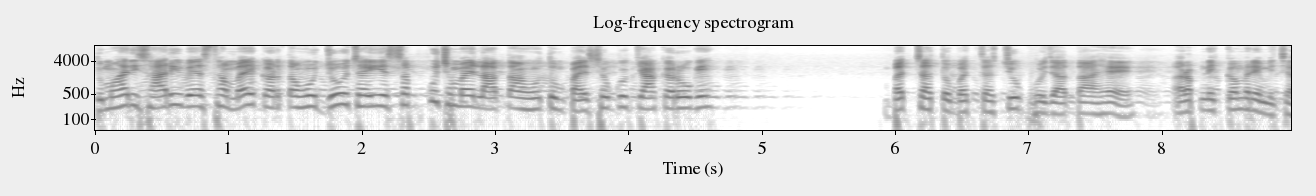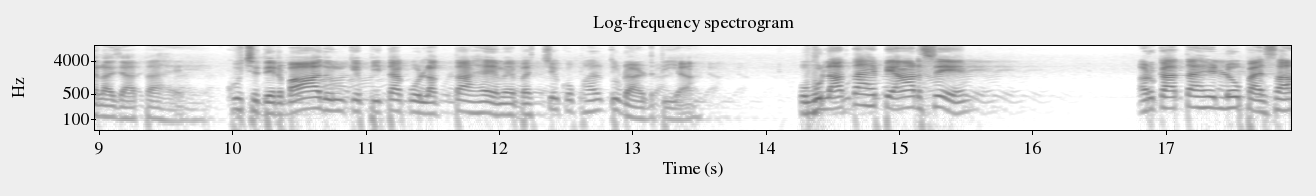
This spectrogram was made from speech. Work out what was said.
तुम्हारी सारी व्यवस्था मैं करता हूँ, जो चाहिए सब कुछ मैं लाता हूँ, तुम पैसों को क्या करोगे? बच्चा तो बच्चा चुप हो जाता है और अपने कमरे में चला जाता है। कुछ देर बाद उनके पिता को लगता है, मैं बच्चे को फालतू डांट दिया। वो बुलाता है प्यार से और कहता है, लो पैसा।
